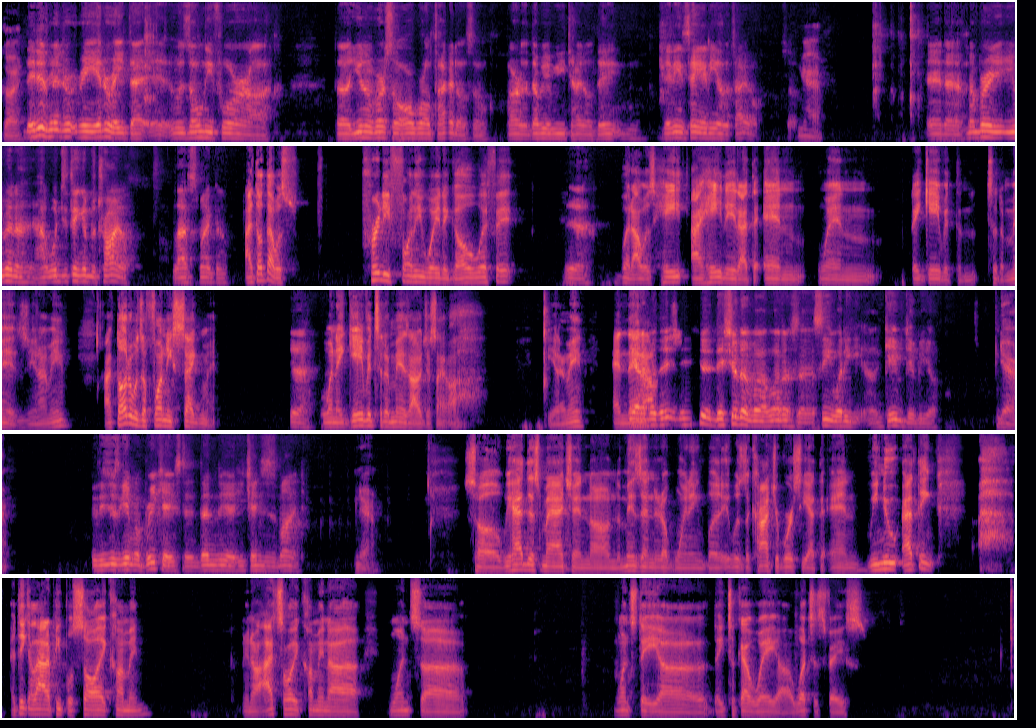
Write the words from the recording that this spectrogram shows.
Go ahead. They did reiterate that it was only for uh, the Universal or World title, so or the WWE title. They didn't, they didn't say any other title. So Yeah. and uh, remember even uh, how what do you think of the trial last SmackDown? I thought that was pretty funny way to go with it. Yeah, but I was hate I hated at the end when they gave it to, to the Miz. You know what I mean? I thought it was a funny segment. yeah, When they gave it to the Miz, I was just like, oh, you know what I mean? And then, But they, they should they should have uh, let us uh, see what he uh, gave JBL. yeah, He just gave him a briefcase, and then yeah, he changes his mind. yeah. So we had this match, and um, the Miz ended up winning, but it was the controversy at the end. We knew, I think, I think a lot of people saw it coming. You know, I saw it coming uh, once uh, once they uh, they took away uh, what's his face.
